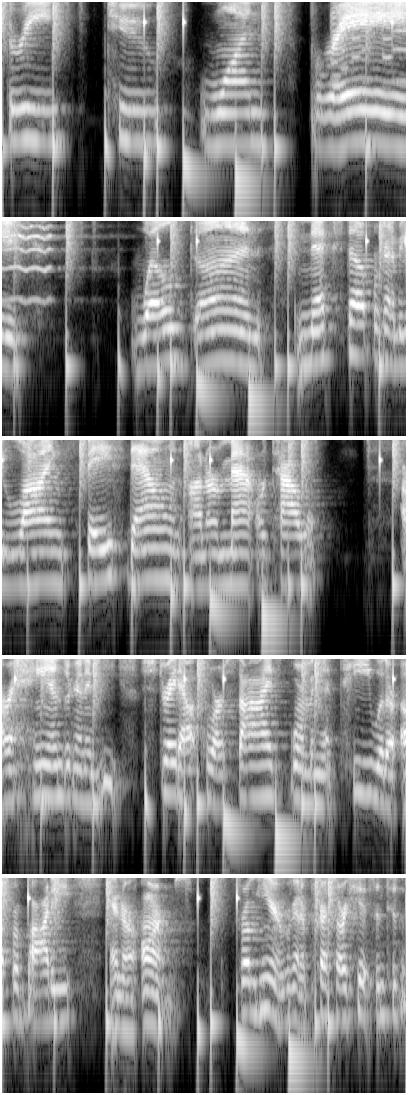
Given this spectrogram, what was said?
three, two, one, break. Well done. Next up, we're going to be lying face down on our mat or towel. Our hands are going to be straight out to our sides, forming a T with our upper body and our arms. From here, we're gonna press our hips into the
